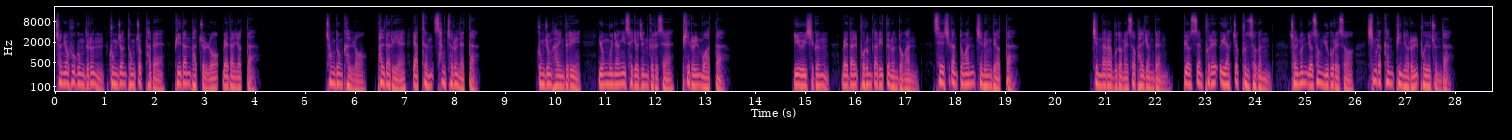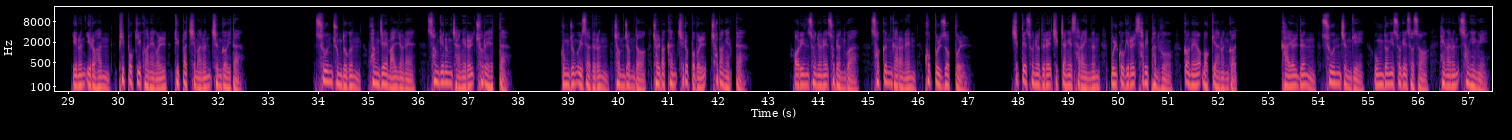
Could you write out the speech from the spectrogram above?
처녀 후궁들은 궁전 동쪽 탑에 비단 밧줄로 매달렸다. 청동 칼로 팔다리에 얕은 상처를 냈다. 궁중 하인들이 용문양이 새겨진 그릇에 피를 모았다. 이 의식은 매달 보름달이 뜨는 동안 3시간 동안 진행되었다. 진나라 무덤에서 발견된 뼈 샘플의 의학적 분석은 젊은 여성 유골에서 심각한 빈혈을 보여준다. 이는 이러한 피뽑기 관행을 뒷받침하는 증거이다. 수은 중독은 황제의 말년에 성기능 장애를 초래했다. 궁중 의사들은 점점 더 절박한 치료법을 처방했다. 어린 소년의 소변과 섞은 갈아낸 콧불소뿔, 10대 소녀들의 직장에 살아있는 물고기를 삽입한 후 꺼내어 먹게 하는 것, 가열된 수은 증기, 웅덩이 속에 서서 행하는 성행위.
